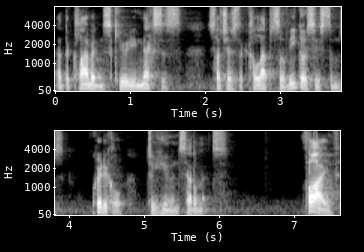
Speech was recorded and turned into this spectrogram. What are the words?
at the climate and security nexus, such as the collapse of ecosystems critical to human settlements. 5.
